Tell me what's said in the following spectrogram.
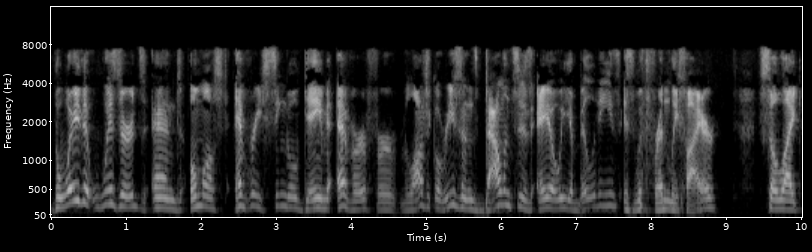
the way that Wizards and almost every single game ever, for logical reasons, balances AoE abilities is with friendly fire. So like,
